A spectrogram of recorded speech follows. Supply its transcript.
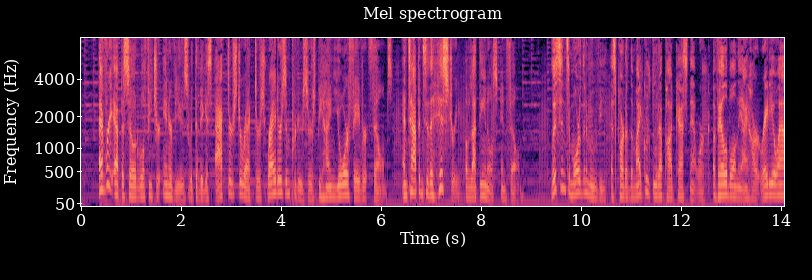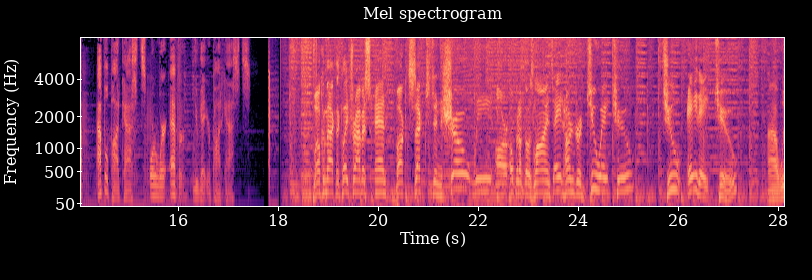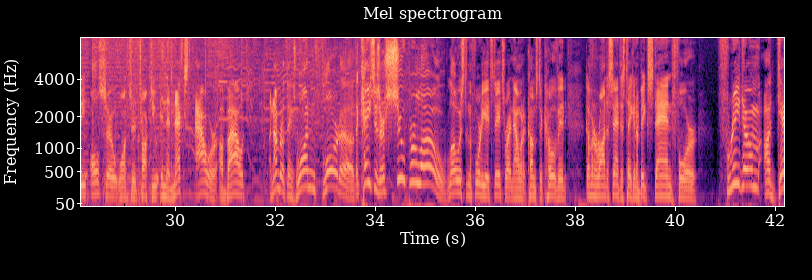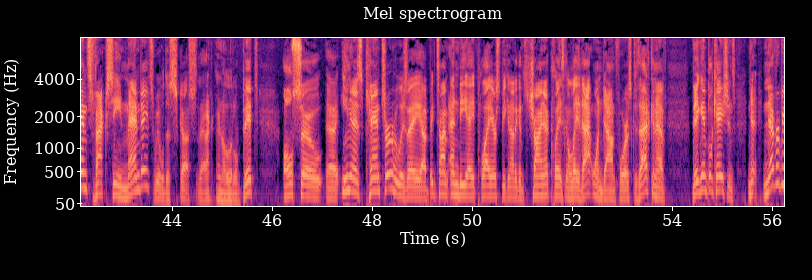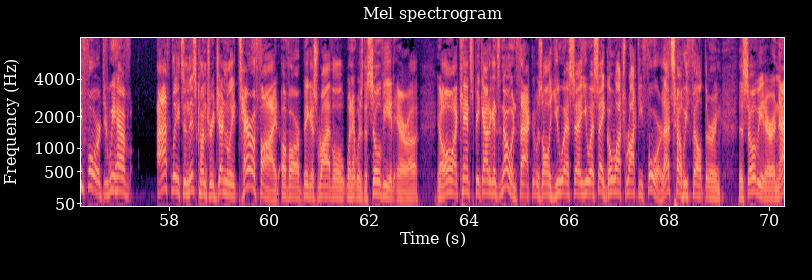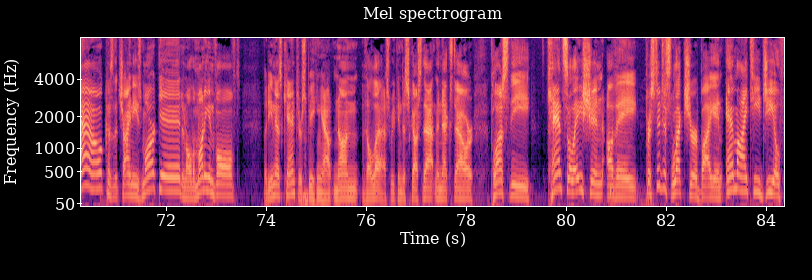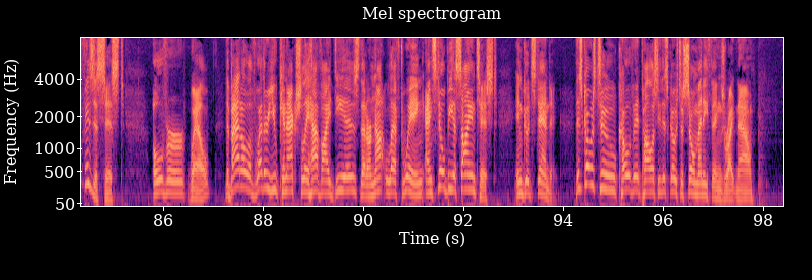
Every episode will feature interviews with the biggest actors, directors, writers, and producers behind your favorite films and tap into the history of Latinos in film. Listen to More Than a Movie as part of the My Cultura Podcast Network, available on the iHeartRadio app, Apple Podcasts, or wherever you get your podcasts. Welcome back to the Clay Travis and Buck Sexton Show. We are open up those lines 800 282 2882. Uh, We also want to talk to you in the next hour about a number of things. One, Florida. The cases are super low, lowest in the 48 states right now when it comes to COVID. Governor Ron DeSantis taking a big stand for freedom against vaccine mandates. We will discuss that in a little bit. Also, uh, Enes Kanter, who is a, uh big time NBA player, speaking out against China. Clay's going to lay that one down for us because that can have big implications. Ne- never before did we have athletes in this country generally terrified of our biggest rival when it was the Soviet era. You know, oh, I can't speak out against. No, in fact, it was all USA, USA. Go watch Rocky Four. That's how we felt during the Soviet era. Now, because of the Chinese market and all the money involved, but Enes Kanter speaking out nonetheless. We can discuss that in the next hour. Plus the cancellation of a prestigious lecture by an MIT geophysicist over, well, the battle of whether you can actually have ideas that are not left wing and still be a scientist in good standing. This goes to COVID policy. This goes to so many things right now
